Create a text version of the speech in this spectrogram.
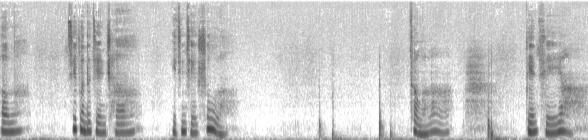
好了，基本的检查已经结束了。怎么了？别急呀，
